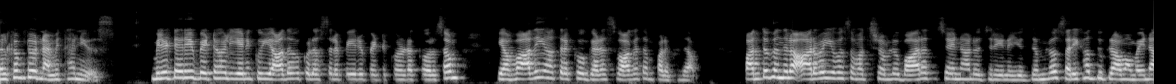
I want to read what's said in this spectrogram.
Welcome to Namitha news. Military బెటాలియన్కు యాదవ కులస్తుల పేరు పెట్టుకోవడం కోసం పాదయాత్రకు ఘన స్వాగతం పలుకుదాం. పంతొమ్మిది వందల అరవైవ సంవత్సరంలో భారత చైనాలో జరిగిన యుద్ధంలో సరిహద్దు గ్రామమైన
